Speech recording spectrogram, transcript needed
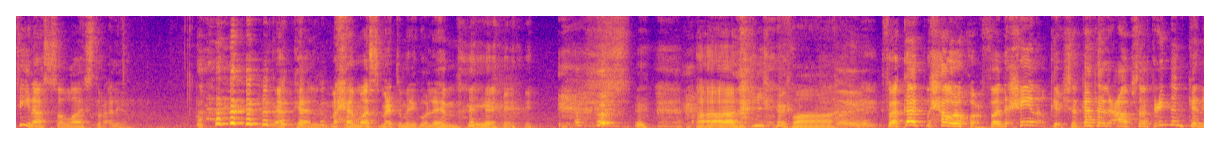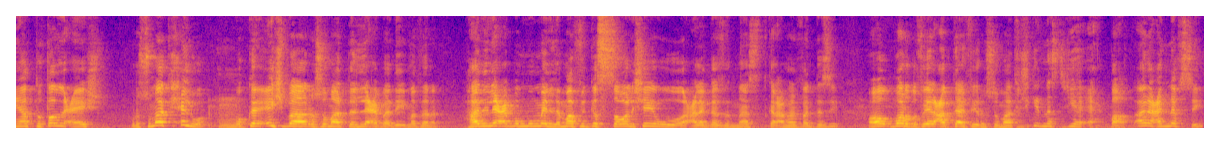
في ناس الله يستر عليهم. ما ما سمعت من يقول هم. آه، ف طيب. فكانت بحاول اقنع فدحين okay شركات الالعاب صارت عندها إمكانيات تطلع إيش؟ رسومات حلوة. okay إيش بقى رسومات اللعبة دي مثلا؟ هذه لعبة مملة ما في قصة ولا شيء وعلى قصد الناس تتكلم عن الفانتسي أو برضه في ألعاب ثانية في رسومات. عشان كذا الناس تجيها إحباط؟ أنا عن نفسي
